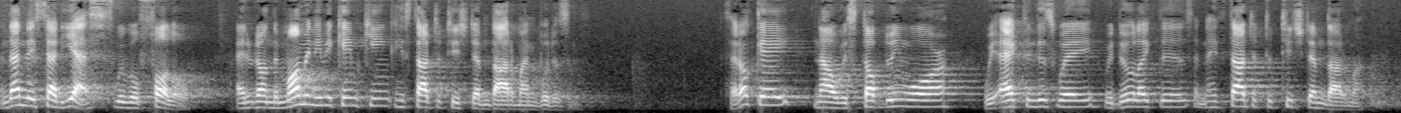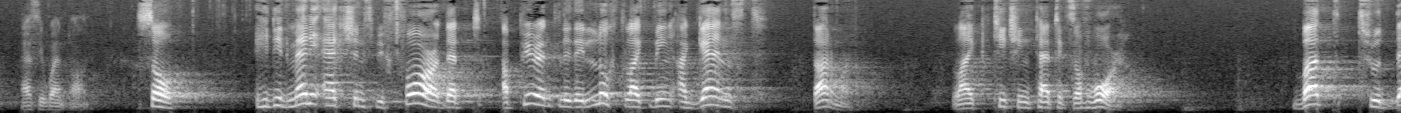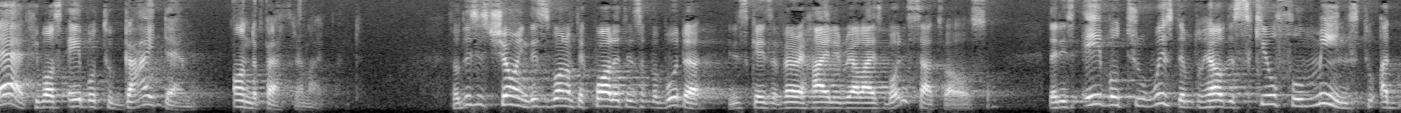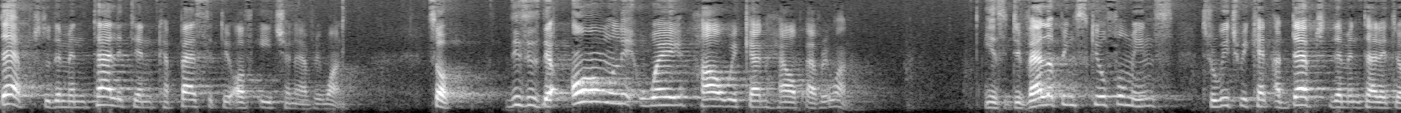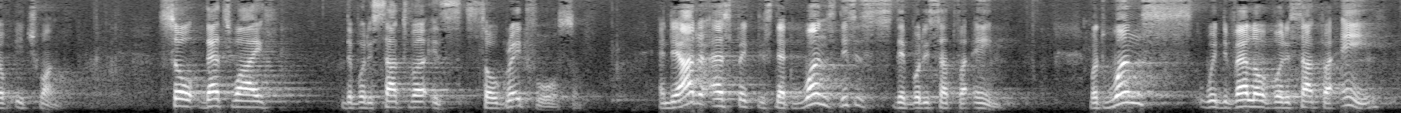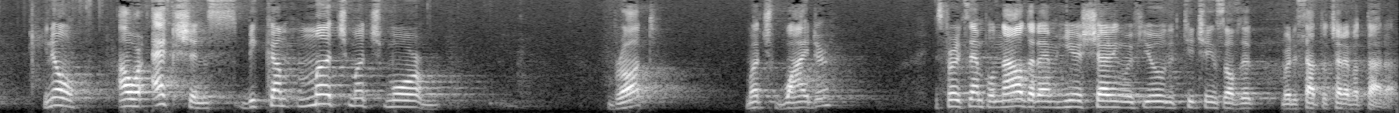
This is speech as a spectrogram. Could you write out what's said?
And then they said, Yes, we will follow. And on the moment he became king, he started to teach them Dharma and Buddhism. Said, okay, now we stop doing war, we act in this way, we do like this, and he started to teach them Dharma as he went on. So he did many actions before that apparently they looked like being against Dharma, like teaching tactics of war. But through that, he was able to guide them on the path to enlightenment. So this is showing, this is one of the qualities of a Buddha, in this case a very highly realized bodhisattva also, that is able through wisdom to have the skillful means to adapt to the mentality and capacity of each and every one. So this is the only way how we can help everyone. Is developing skillful means through which we can adapt the mentality of each one. So that's why the Bodhisattva is so grateful also. And the other aspect is that once, this is the bodhisattva aim, but once we develop bodhisattva aim, you know, our actions become much, much more broad, much wider. It's, for example, now that I'm here sharing with you the teachings of the Bodhisattva Charyavatara,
